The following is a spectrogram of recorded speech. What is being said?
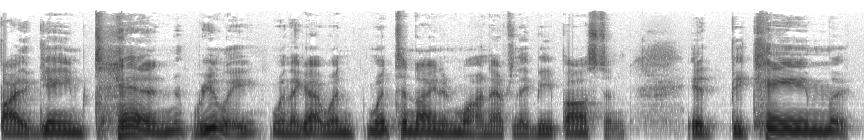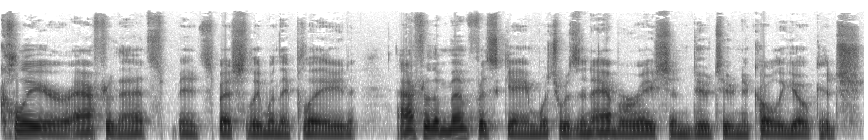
By game 10, really, when they got went, went to 9 and 1 after they beat Boston, it became clear after that, especially when they played after the Memphis game, which was an aberration due to Nikola Jokic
